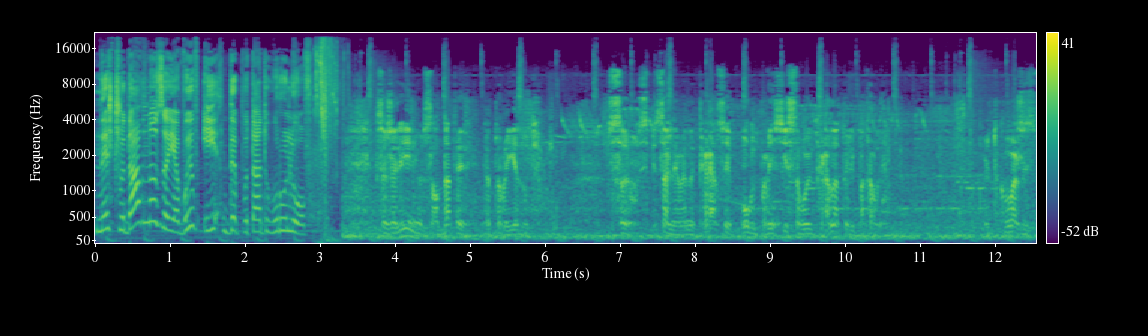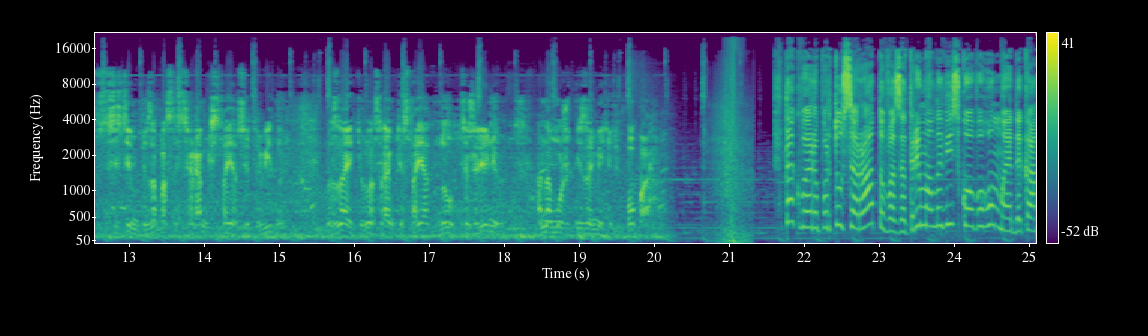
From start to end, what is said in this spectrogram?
нещодавно заявив і депутат Гурульов. К сожалению, солдаты, которые едут с специальной военной операции, могут пронести с собой гранату или патроны. Так у вас же в системе безопасности рамки стоят, все это видно. Вы знаете, у нас рамки стоят, но, к сожалению, она может не заметить. Опа! Так в аеропорту Саратова затримали військового медика,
